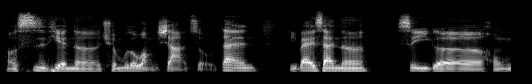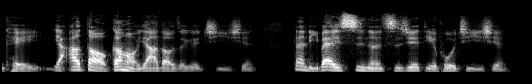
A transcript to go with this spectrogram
哦四天呢全部都往下走，但礼拜三呢是一个红 K 压到刚好压到这个季线，但礼拜四呢直接跌破季线，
